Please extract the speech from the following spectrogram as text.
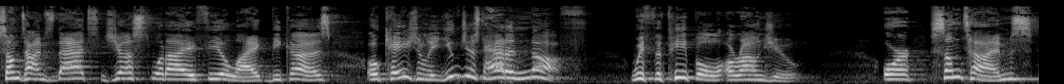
Sometimes that's just what I feel like because occasionally you've just had enough with the people around you. Or sometimes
